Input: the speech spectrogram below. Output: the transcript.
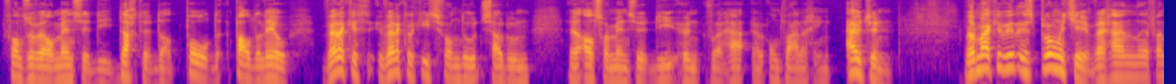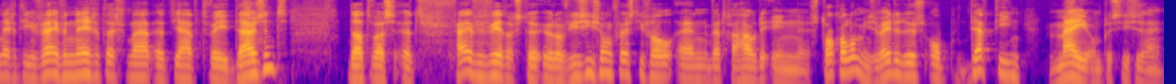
van zowel mensen die dachten dat Paul de, Paul de Leeuw werkelijk, iets van doen, zou doen, eh, als van mensen die hun verontwaardiging uiten. We maken weer een sprongetje. We gaan eh, van 1995 naar het jaar 2000. Dat was het 45ste Eurovisie Songfestival en werd gehouden in eh, Stockholm, in Zweden dus, op 13 mei om precies te zijn.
